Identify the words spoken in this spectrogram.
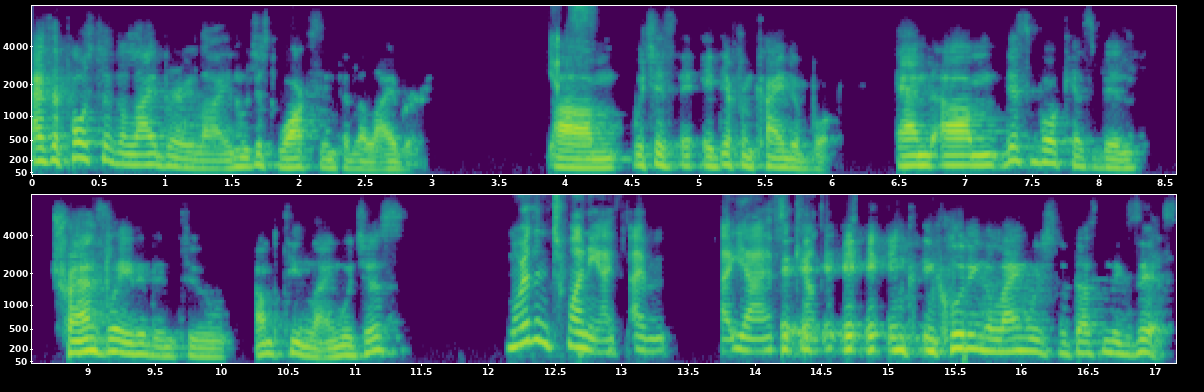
as opposed to the library lion who just walks into the library, yes. um, which is a, a, different kind of book. And um, this book has been translated into umpteen languages. More than 20. I, am uh, yeah, I have to count. It, it, it, including a language that doesn't exist.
